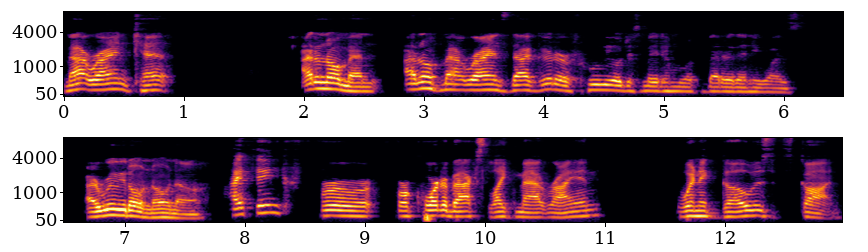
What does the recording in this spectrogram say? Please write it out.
Matt Ryan can't. I don't know, man. I don't know if Matt Ryan's that good or if Julio just made him look better than he was. I really don't know now. I think for for quarterbacks like Matt Ryan, when it goes, it's gone.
